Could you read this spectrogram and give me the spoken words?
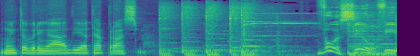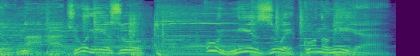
Muito obrigado e até a próxima. Você ouviu na Rádio Uniso. Uniso Economia.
